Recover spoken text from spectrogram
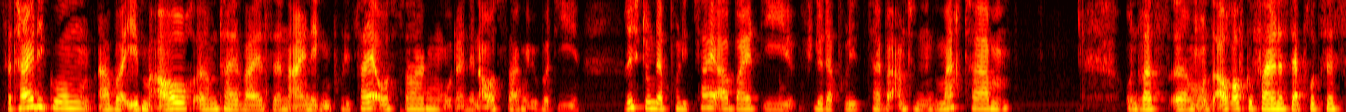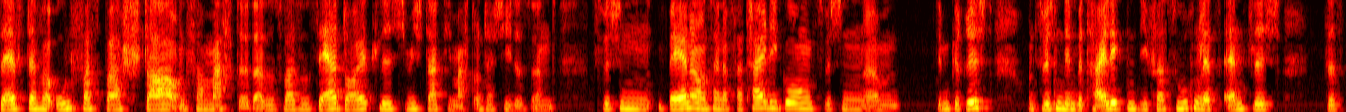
Verteidigung, aber eben auch ähm, teilweise in einigen Polizeiaussagen oder in den Aussagen über die Richtung der Polizeiarbeit, die viele der Polizeibeamtinnen gemacht haben. Und was ähm, uns auch aufgefallen ist, der Prozess selbst, der war unfassbar starr und vermachtet. Also es war so sehr deutlich, wie stark die Machtunterschiede sind zwischen Berner und seiner Verteidigung, zwischen ähm, dem Gericht und zwischen den Beteiligten, die versuchen letztendlich das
